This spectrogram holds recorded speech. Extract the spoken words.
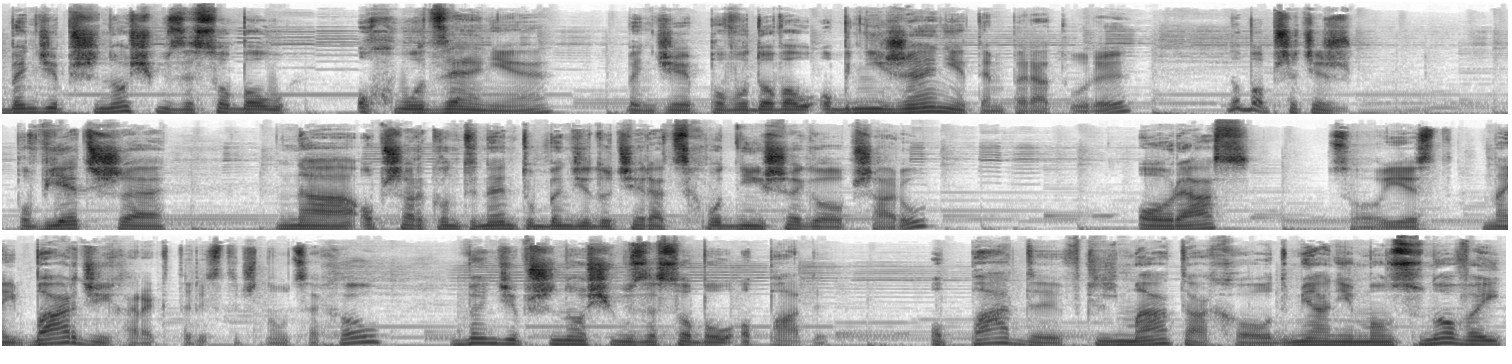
Będzie przynosił ze sobą ochłodzenie, będzie powodował obniżenie temperatury, no bo przecież powietrze na obszar kontynentu będzie docierać z chłodniejszego obszaru oraz, co jest najbardziej charakterystyczną cechą, będzie przynosił ze sobą opady. Opady w klimatach o odmianie monsunowej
